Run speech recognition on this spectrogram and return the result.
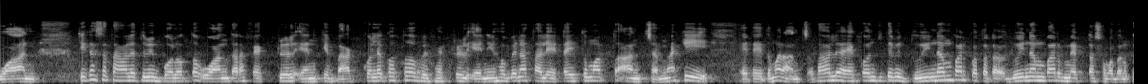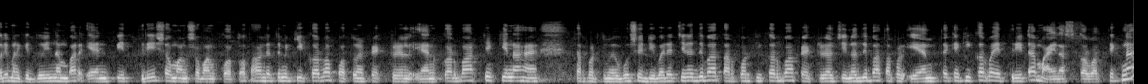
ওয়ান ঠিক আছে? তাহলে তুমি বলো তো ওয়ান দ্বারা ফ্যাক্টোরিয়াল এনকে ভাগ করলে কত হবে? ফ্যাক্টোরিয়াল এনই হবে না, তাহলে এটাই তোমার তো আনসার নাকি? এটাই তোমার আনসার তাহলে এখন যদি আমি দুই নাম্বার কতটা দুই নাম্বার ম্যাথটা সমাধান করি মানে কি দুই নাম্বার এন পি থ্রি সমান সমান কত? তাহলে তুমি কি করবা? প্রথমে ফ্যাক্টোরিয়াল এন করবা, ঠিক কি না হ্যাঁ? তারপর তুমি অবশ্যই ডিভাইডের চিহ্ন দিবা, তারপর কি করবা? ফ্যাক্টোরিয়াল চিহ্ন দিবা, তারপর এন থেকে কি করবা? এই থ্রিটা মাইনাস করবা, ঠিক না?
